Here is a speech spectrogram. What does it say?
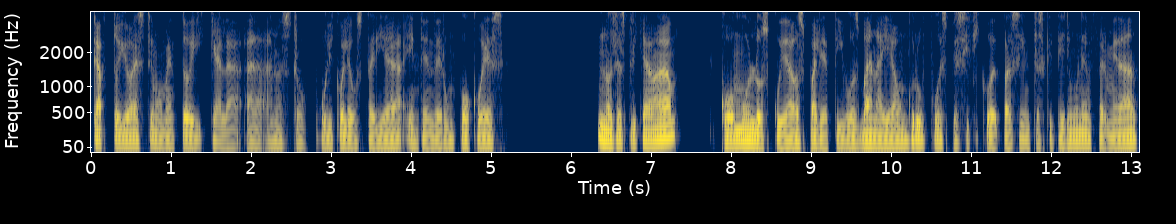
capto yo a este momento y que a, a, nuestro público le gustaría entender un poco es, nos explicaba cómo los cuidados paliativos van a ir a un grupo específico de pacientes que tienen una enfermedad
